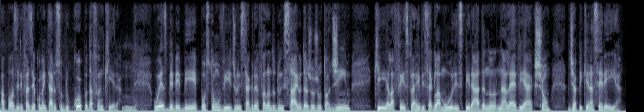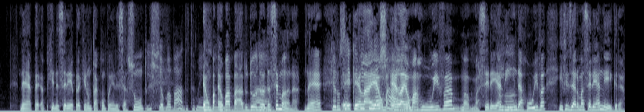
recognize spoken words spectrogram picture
após ele fazer comentários sobre o corpo da fanqueira. Uhum. O ex-BBB postou um vídeo no Instagram falando do ensaio da Jojo Todinho que ela fez para a revista Glamour, inspirada no, na live action de A Pequena Sereia né? A Pequena Sereia, para quem não está acompanhando esse assunto. Ixi, é o babado também. É, um, é o babado do, ah. do, da semana, né? Que eu não sei é, o que ela é uma, Ela é uma ruiva, uma, uma sereia uhum. linda, ruiva, e fizeram uma sereia negra.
